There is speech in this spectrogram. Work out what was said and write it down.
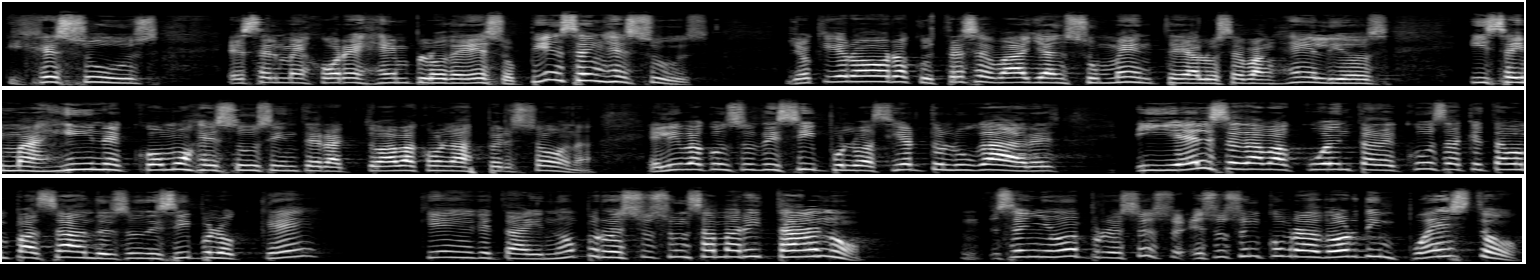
Y Jesús es el mejor ejemplo de eso. Piensa en Jesús. Yo quiero ahora que usted se vaya en su mente a los evangelios y se imagine cómo Jesús interactuaba con las personas. Él iba con sus discípulos a ciertos lugares y él se daba cuenta de cosas que estaban pasando y sus discípulos, ¿qué? ¿Quién es que está ahí? No, pero eso es un samaritano. Señor, pero eso es, un cobrador de impuestos.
